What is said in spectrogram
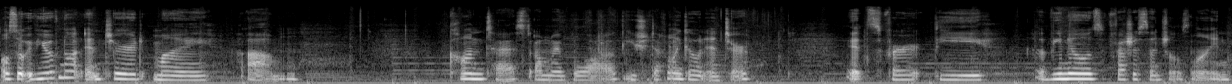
Also, if you have not entered my um, contest on my blog, you should definitely go and enter. It's for the Aveeno's Fresh Essentials line.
